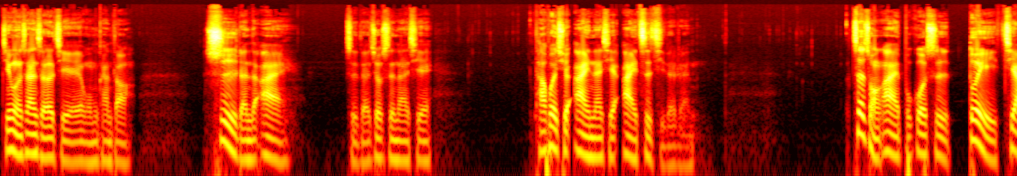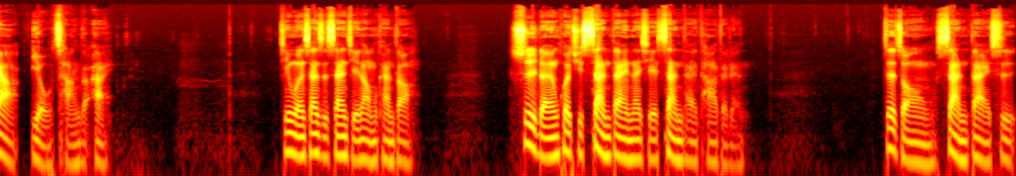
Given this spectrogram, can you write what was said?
经文三十二节，我们看到世人的爱，指的就是那些他会去爱那些爱自己的人。这种爱不过是对价有偿的爱。经文三十三节让我们看到世人会去善待那些善待他的人。这种善待是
